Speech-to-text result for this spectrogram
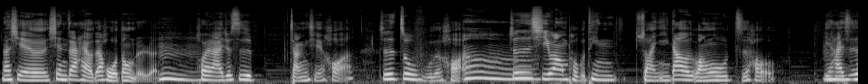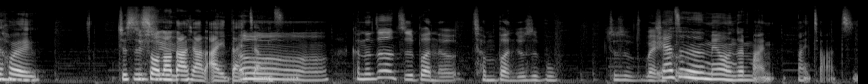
那些，现在还有在活动的人，嗯，回来就是讲一些话，就是祝福的话，嗯，就是希望 Pop-Teen 转移到网络之后，也还是会就是受到大家的爱戴这样子，嗯，可能真的纸本的成本就是不。就是现在真的没有人在买买杂志，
